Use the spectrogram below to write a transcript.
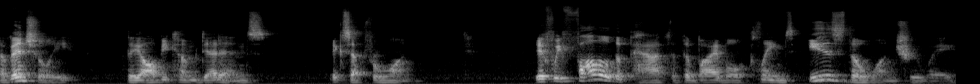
eventually they all become dead ends except for one. If we follow the path that the Bible claims is the one true way,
